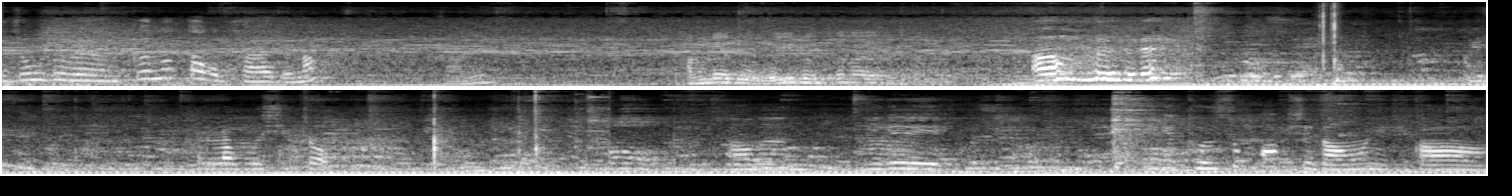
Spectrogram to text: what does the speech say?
이 정도면 끊었다고 봐야 되나? 아니 담배도 오일은 끊어야 된다고 아 그래? 발라보시죠. 나는 이게 이게 돌솥값이 나오니까.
